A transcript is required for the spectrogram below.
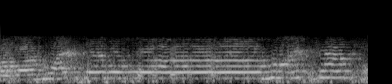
الله أكبر الله أكبر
